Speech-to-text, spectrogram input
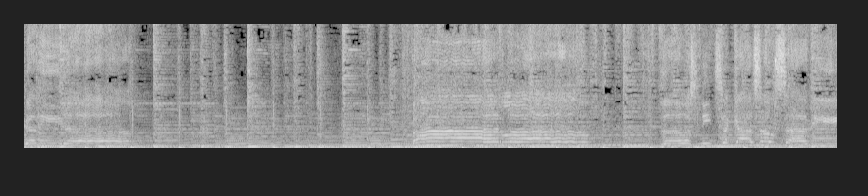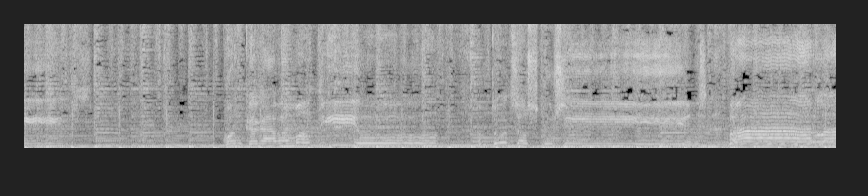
cadira nits a casa els avis quan cagàvem el tio amb tots els cosins. Parla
